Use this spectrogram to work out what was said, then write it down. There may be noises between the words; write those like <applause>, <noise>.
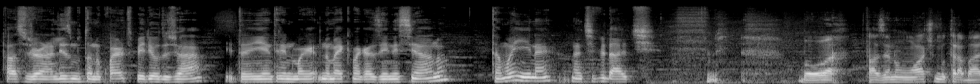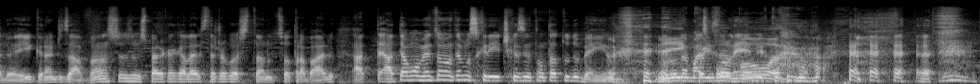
faço jornalismo, estou no quarto período já. E daí entrei no, no Mac Magazine esse ano. Tamo aí, né? Na atividade. <laughs> Boa. Fazendo um ótimo trabalho aí, grandes avanços. Eu espero que a galera esteja gostando do seu trabalho. Até, até o momento não temos críticas, então tá tudo bem. <laughs> O Bruno é mais coisa polêmico. boa. <laughs>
